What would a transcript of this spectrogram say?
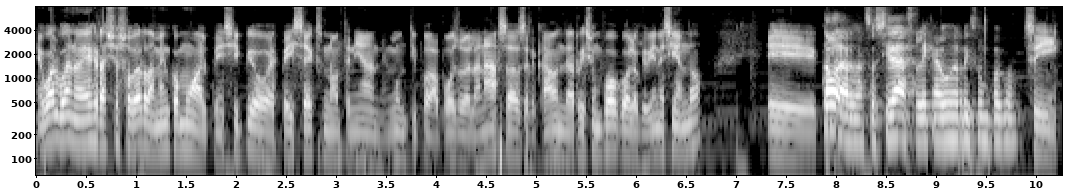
Igual, bueno, es gracioso ver también cómo al principio SpaceX no tenía ningún tipo de apoyo de la NASA, se le cagaban de risa un poco lo que viene siendo. Eh, Toda la sociedad se le cagó de risa un poco. Sí,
